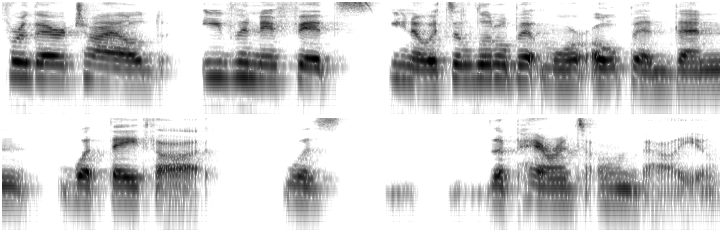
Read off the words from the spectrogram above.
for their child even if it's you know it's a little bit more open than what they thought was the parent's own value.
